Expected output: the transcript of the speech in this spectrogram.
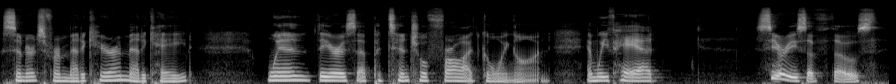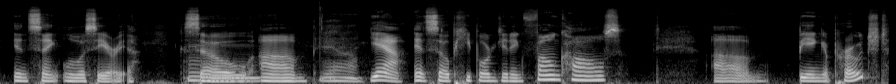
Centers for Medicare and Medicaid, when there is a potential fraud going on. And we've had series of those in St. Louis area. So, um, Yeah. yeah, and so people are getting phone calls, um, being approached.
